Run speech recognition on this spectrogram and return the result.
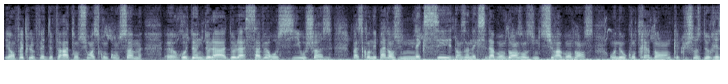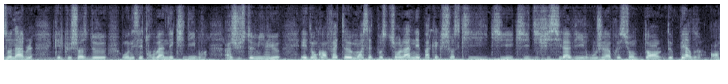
Et en fait, le fait de faire attention à ce qu'on consomme redonne de la, de la saveur aussi aux choses parce qu'on n'est pas dans une excès, dans un excès d'abondance, dans une surabondance. On est au contraire dans quelque chose de raisonnable, quelque chose de, où on essaie de trouver un équilibre, un juste milieu. Mm. Et donc, en fait, moi, cette posture-là n'est pas quelque chose qui, qui, qui est difficile à vivre où j'ai l'impression dans de perdre en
